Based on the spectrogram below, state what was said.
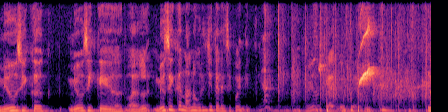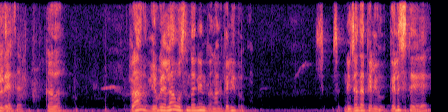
మ్యూజిక్ మ్యూజిక్ వల్ల మ్యూజిక్ నన్ను గురించి తెలిసిపోయింది. కదా. రాను ఎప్పుడు ఎలా వస్తుందని నాకు తెలీదు. నిజంగా తెలీదు. తెలిస్తే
